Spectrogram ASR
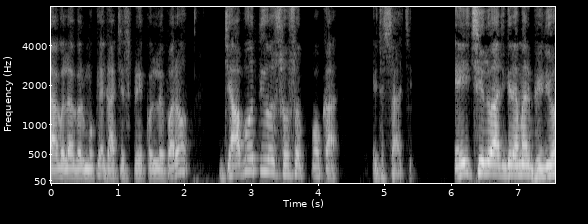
লাগো লাগোর মুখে গাছে স্প্রে করলে পারো। যাবতীয় শোষক পোকা এটা সাহায্যে। এই ছিল আজকের আমার ভিডিও।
